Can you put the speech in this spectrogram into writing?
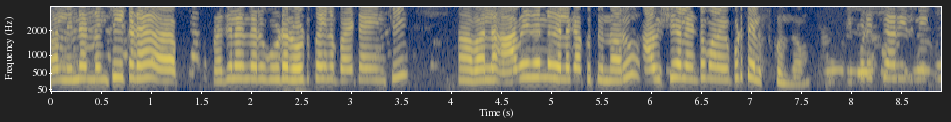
వాళ్ళు నిన్నటి నుంచి ఇక్కడ ప్రజలందరూ కూడా రోడ్డు పైన బైఠాయించి వాళ్ళ ఆవేదనను వెలగక్కుతున్నారు. ఆ విషయాలు ఏంటో మనం ఇప్పుడు తెలుసుకుందాం. ఇప్పుడు ఇచ్చారు ఇది మీకు?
